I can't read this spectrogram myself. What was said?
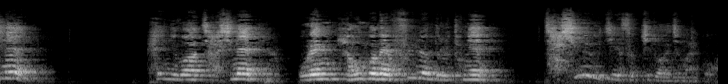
자신의 행위와 자신의 오랜 경건의 훈련들을 통해 자신을 의지해서 기도하지 말고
